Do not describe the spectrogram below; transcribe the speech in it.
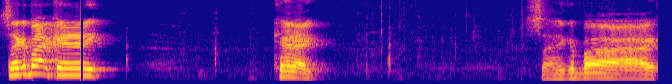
Say goodbye, Kitty. Kitty. Say goodbye.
